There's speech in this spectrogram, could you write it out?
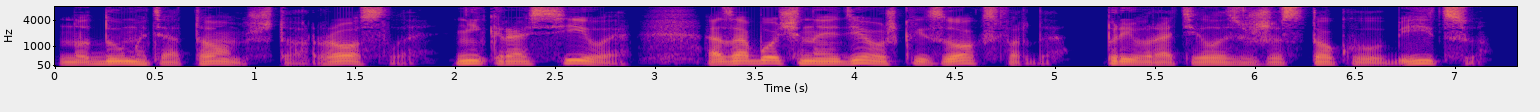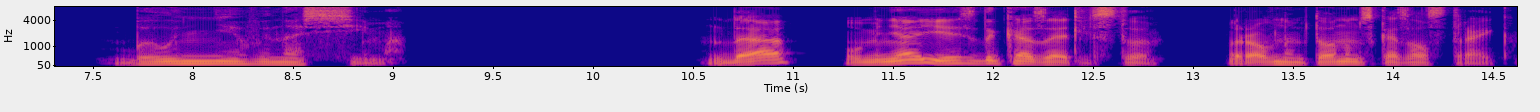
но думать о том, что рослая, некрасивая, озабоченная девушка из Оксфорда превратилась в жестокую убийцу, было невыносимо. «Да, у меня есть доказательства», — ровным тоном сказал Страйк.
